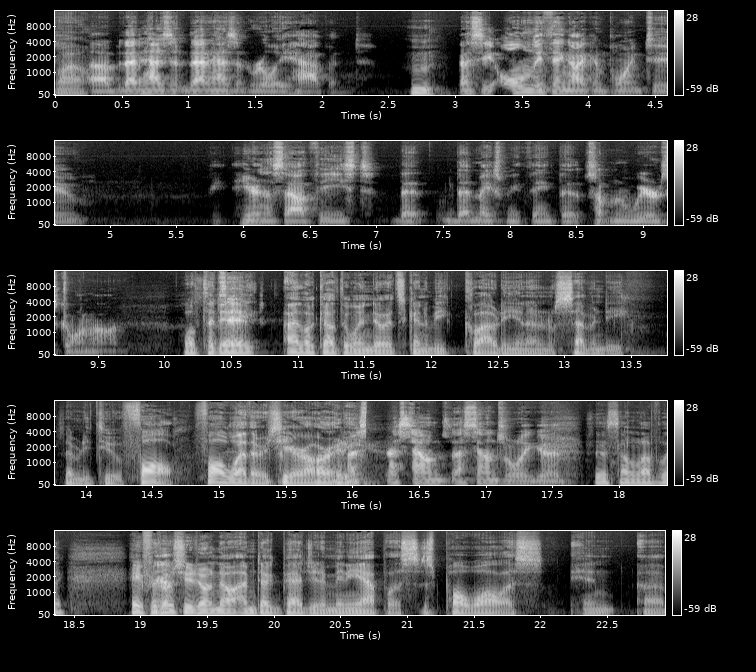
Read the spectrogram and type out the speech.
Wow. uh, but that hasn't that hasn't really happened. Hmm. That's the only thing I can point to here in the southeast that that makes me think that something weird's going on. Well, today. I look out the window, it's going to be cloudy and I don't know, 70, 72. Fall. Fall weather is here already. That's, that sounds that sounds really good. Does that sound lovely? Hey, for Yeah. those who don't know, I'm Doug Pagitt in Minneapolis. This is Paul Wallace in, uh,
